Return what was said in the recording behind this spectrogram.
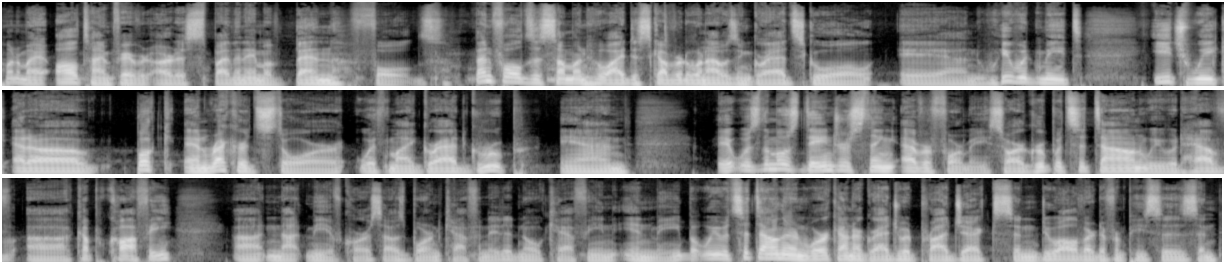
one of my all time favorite artists by the name of Ben Folds. Ben Folds is someone who I discovered when I was in grad school, and we would meet each week at a book and record store with my grad group. And it was the most dangerous thing ever for me. So our group would sit down, we would have a cup of coffee. Uh, not me, of course. I was born caffeinated, no caffeine in me. But we would sit down there and work on our graduate projects and do all of our different pieces. And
